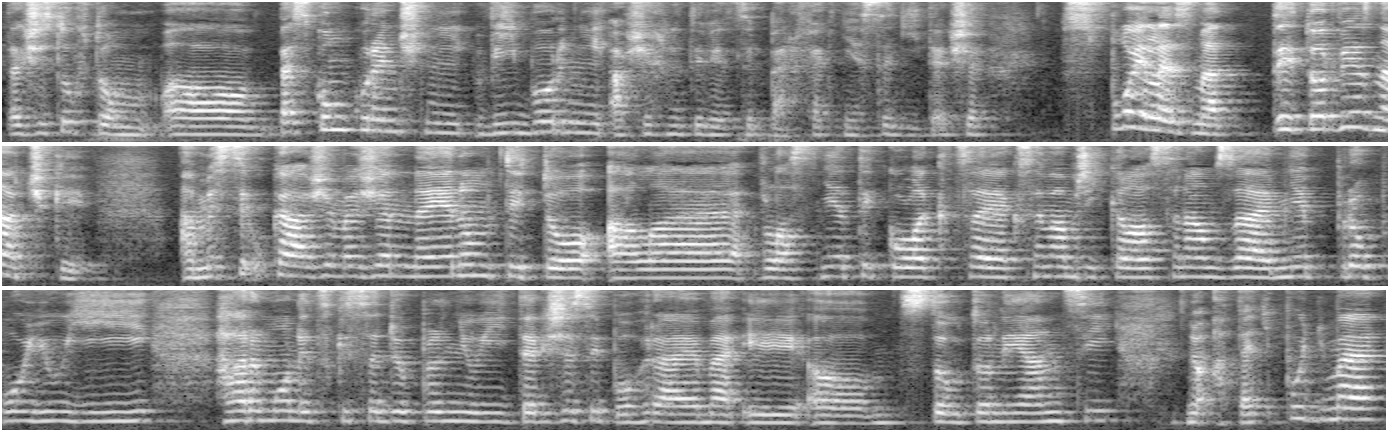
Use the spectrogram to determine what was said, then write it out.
takže jsou v tom uh, bezkonkurenční, výborní a všechny ty věci perfektně sedí. Takže spojili jsme tyto dvě značky a my si ukážeme, že nejenom tyto, ale vlastně ty kolekce, jak jsem vám říkala, se nám vzájemně propojují, harmonicky se doplňují, takže si pohrajeme i uh, s touto niancí. No a teď pojďme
